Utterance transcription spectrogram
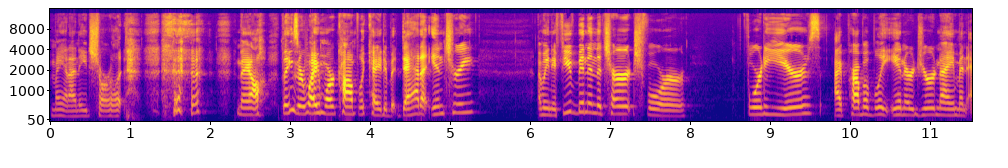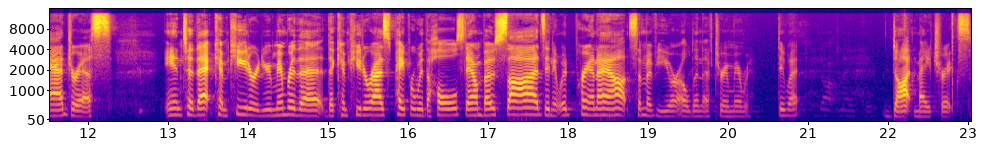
man, I need Charlotte. now, things are way more complicated, but data entry, I mean, if you've been in the church for 40 years, I probably entered your name and address into that computer. And you remember the, the computerized paper with the holes down both sides and it would print out? Some of you are old enough to remember. Do what? Dot matrix. Dot matrix.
